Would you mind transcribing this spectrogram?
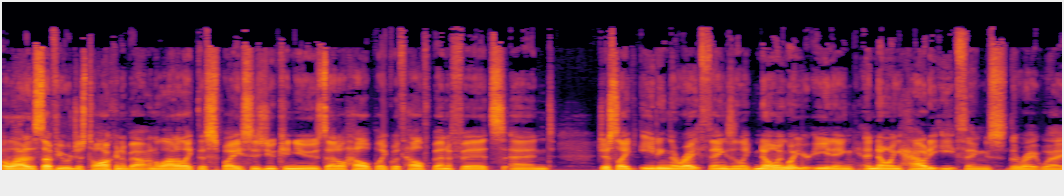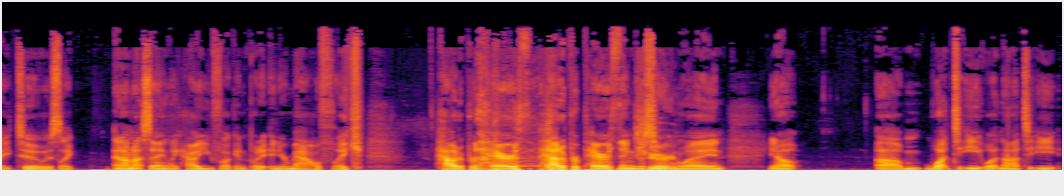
a lot of the stuff you were just talking about and a lot of like the spices you can use that'll help like with health benefits and just like eating the right things and like knowing what you're eating and knowing how to eat things the right way too is like and i'm not saying like how you fucking put it in your mouth like how to prepare how to prepare things a certain way and you know um, what to eat what not to eat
